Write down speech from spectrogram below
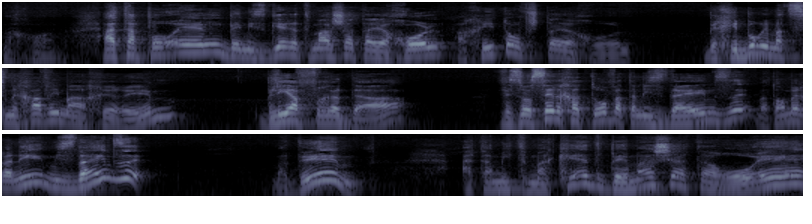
נכון? אתה פועל במסגרת מה שאתה יכול, הכי טוב שאתה יכול, בחיבור עם עצמך ועם האחרים, בלי הפרדה, וזה עושה לך טוב, אתה מזדהה עם זה, ואתה אומר, אני מזדהה עם זה. מדהים. אתה מתמקד במה שאתה רואה,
